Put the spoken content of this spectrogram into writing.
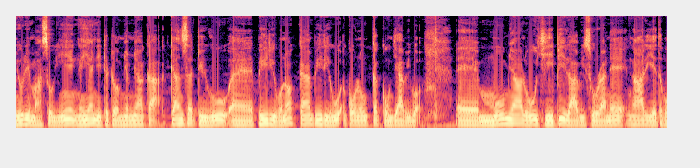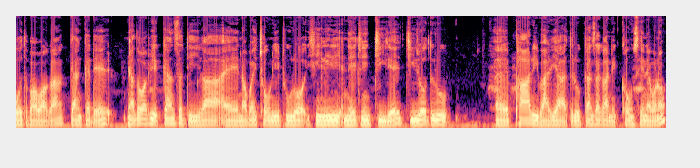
မျိုးတွေမှာဆိုရင်ငရက်နေတော်တော်များများကကန်းဆက်တွေကိုအဲဘေးတွေပေါ့နော်ကန်းဘေးတွေကိုအကုန်လုံးကတ်ကုန်ကြပြီပေါ့ အဲမိုးများလို့ရေပြည့်လာပြီဆိုတာနဲ့ငားတွေရဲ့သဘောတဘာဝကကန်းကတ်တယ်များသောအားဖြင့်ကန်းဆက်တွေကအဲနောက်ပိုင်းခြုံတွေထူတော့ရေလေးတွေအနေချင်းကြည်တယ်ကြည်တော့သူတို့အဲဖားတွေပါတွေကသူတို့ကန်ဆက်ကနေခုံဆင်းတယ်ပေါ့နော်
